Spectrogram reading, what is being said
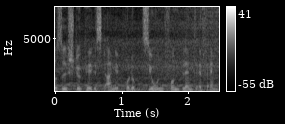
Puzzlestücke ist eine Produktion von Blend FM.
